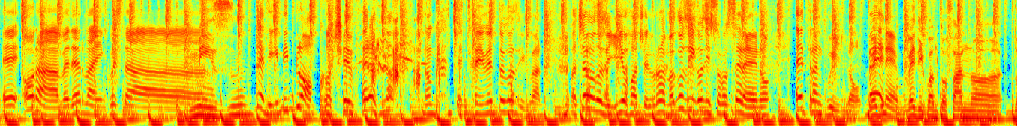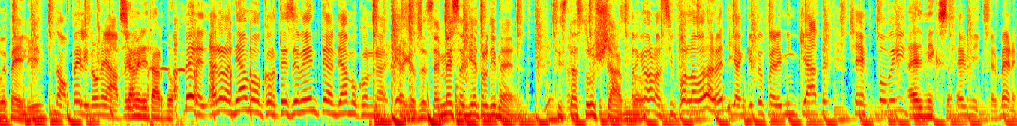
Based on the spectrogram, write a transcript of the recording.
E ora vederla in questa. Miss. Vedi che mi blocco, cioè, no, non, aspetta, mi metto così, guarda. Facciamo così, io faccio il programma così, così sono sereno e tranquillo. Bene. Vedi, quanto fanno due peli? No, peli non ne ha. Siamo in ritardo. Bene, allora andiamo cortesemente, andiamo con. Che Ecco, se sei messa dietro di me, si sta strusciando. Spagnolo non si può lavorare, vedi che anche tu fai le minchiate. C'è un pomeriggio. È il mixer. È il mixer, bene.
